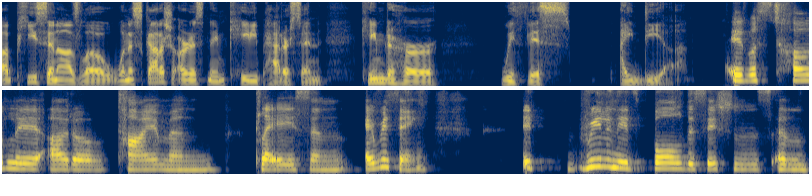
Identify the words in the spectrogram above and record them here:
a piece in Oslo when a Scottish artist named Katie Paterson came to her with this idea. It was totally out of time and place and everything. It really needs bold decisions and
